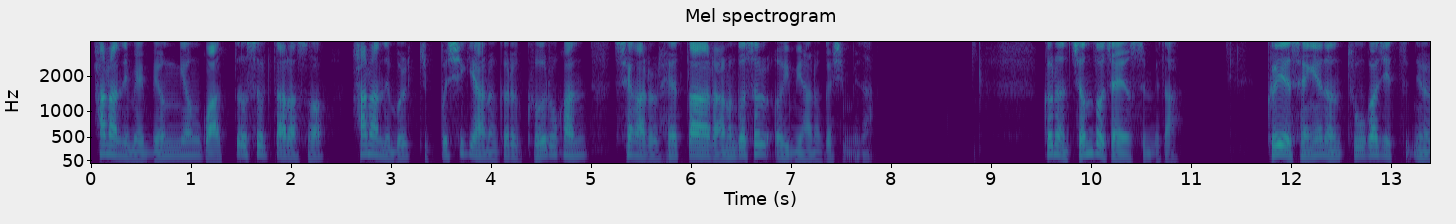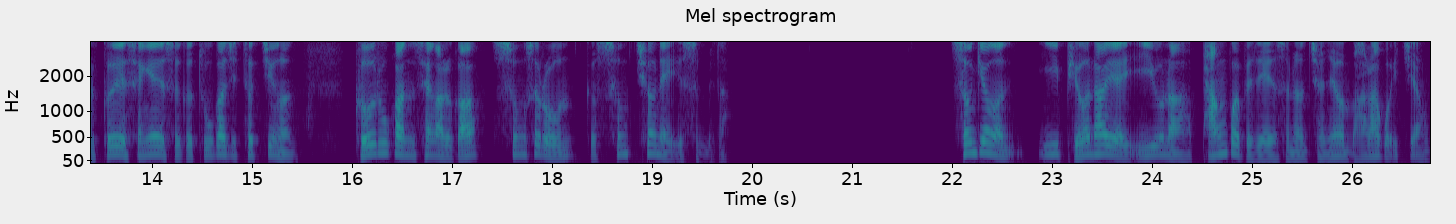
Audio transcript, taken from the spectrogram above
하나님의 명령과 뜻을 따라서 하나님을 기쁘시게 하는 그런 거룩한 생활을 했다라는 것을 의미하는 것입니다. 그는 전도자였습니다. 그의 생애는 두 가지 어, 그의 생애에서 그 두 가지 특징은 거룩한 생활과 성스러운 그 성천에 있습니다. 성경은 이 변화의 이유나 방법에 대해서는 전혀 말하고 있지 않,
